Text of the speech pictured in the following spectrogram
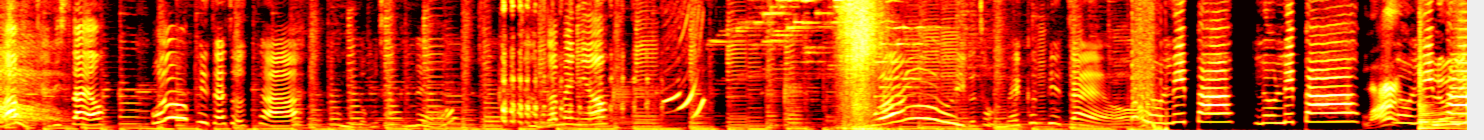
와우, 잘했어요. 와, 피자 좋다. 근데 너무 작은데요? 잠깐만요. 와우, 이거 정말 큰 피자예요. 롤리팝, What? 롤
